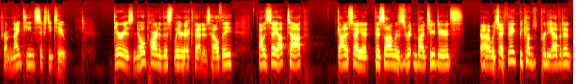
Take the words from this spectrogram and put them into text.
from 1962. There is no part of this lyric that is healthy. I would say up top, gotta say it. This song was written by two dudes, uh, which I think becomes pretty evident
